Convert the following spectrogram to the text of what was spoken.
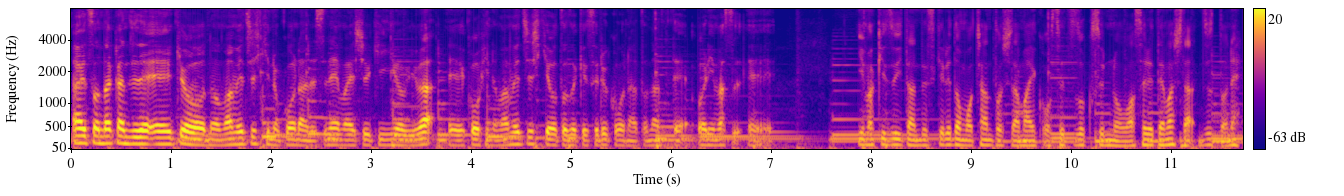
はい、そんな感じで、えー、今日の豆知識のコーナーですね。毎週金曜日は、えー、コーヒーの豆知識をお届けするコーナーとなっております。えー、今気づいたんですけれども、ちゃんとしたマイクを接続するのを忘れてました。ずっとね、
